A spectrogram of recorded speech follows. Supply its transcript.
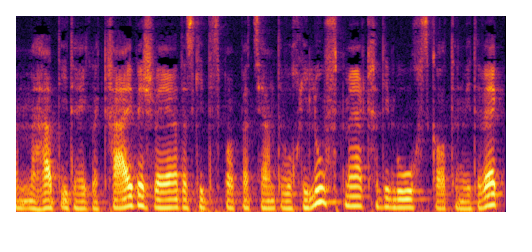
Ähm, man hat in der Regel keine Beschwerden. Es gibt ein paar Patienten, die ein bisschen Luft merken im Bauch, es geht dann wieder weg.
